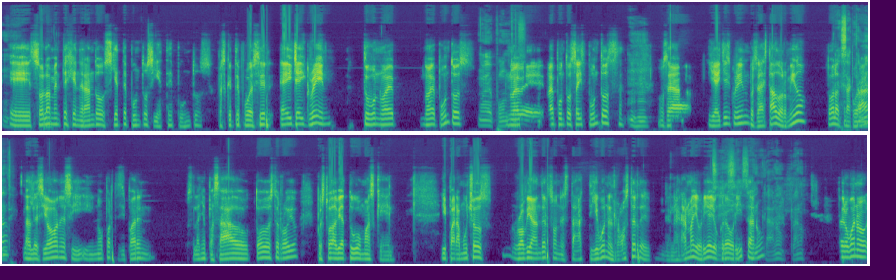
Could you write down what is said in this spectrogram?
eh, solamente generando 7.7 puntos. Pues, ¿qué te puedo decir? AJ Green tuvo 9, puntos. 9 puntos. 9.6 puntos. O sea, y AJ Green, pues ha estado dormido toda la temporada. Las lesiones y, no participar en pues, el año pasado, todo este rollo, pues todavía tuvo más que él. Y para muchos Robbie Anderson está activo en el roster de, la gran mayoría, yo creo, ahorita, ¿no? Claro, claro. Pero bueno,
